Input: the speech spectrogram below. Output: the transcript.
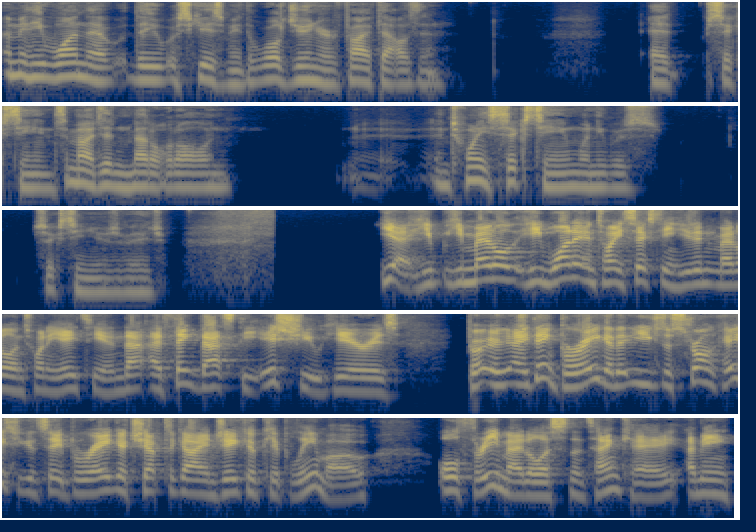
I mean, he won the, the excuse me, the World Junior 5000 at 16. Somehow I didn't medal at all in, in 2016 when he was 16 years of age. Yeah, he he medaled. He won it in 2016. He didn't medal in 2018, and that I think that's the issue here. Is I think Barega that use a strong case. You can say Barega, Cheptegei, and Jacob Kiplimo, all three medalists in the 10K. I mean,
